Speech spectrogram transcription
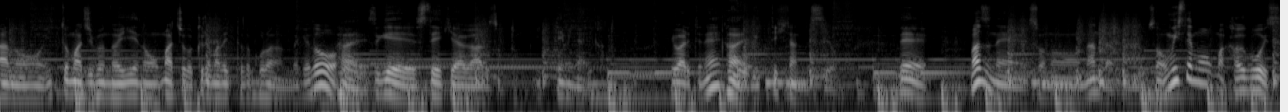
あの一とまあ自分の家の、まあ、ちょっと車で行ったところなんだけど、はい。すげえステーキ屋があるぞと。行ってみないかと。言われてね、はい。僕行ってきたんですよ。でまずねそのなんだろうな。そのお店も、まあ、カウボーイズっ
